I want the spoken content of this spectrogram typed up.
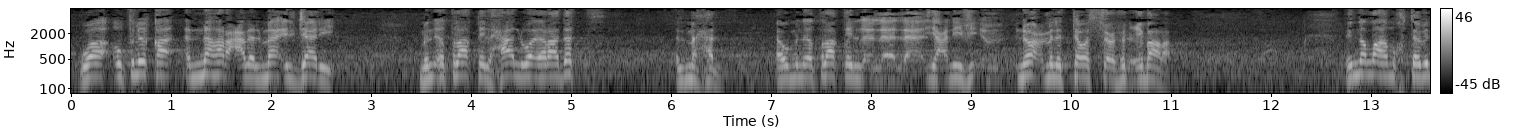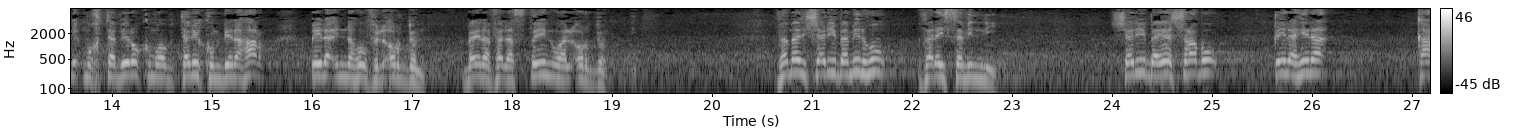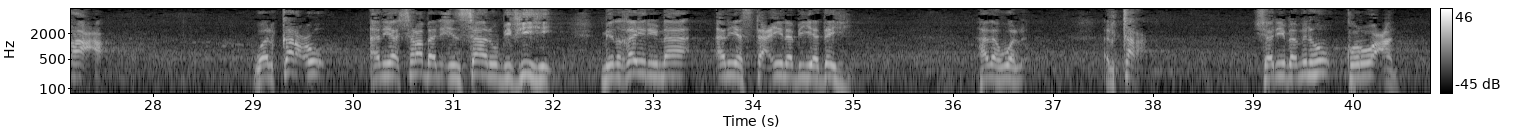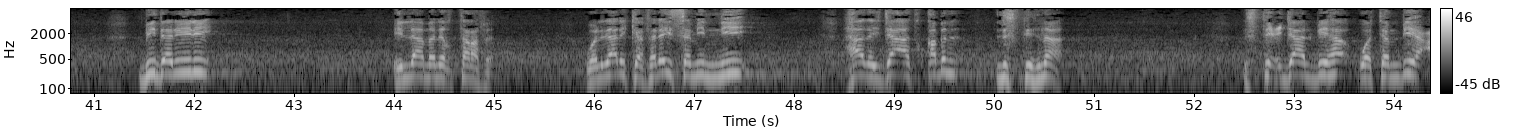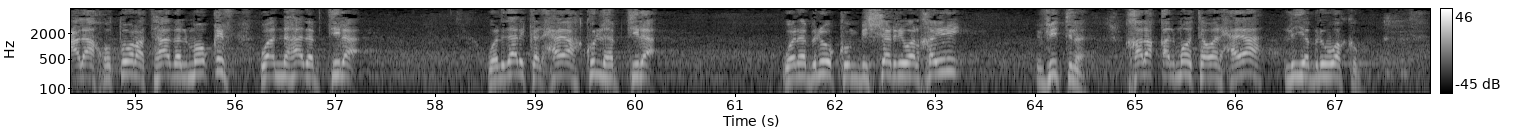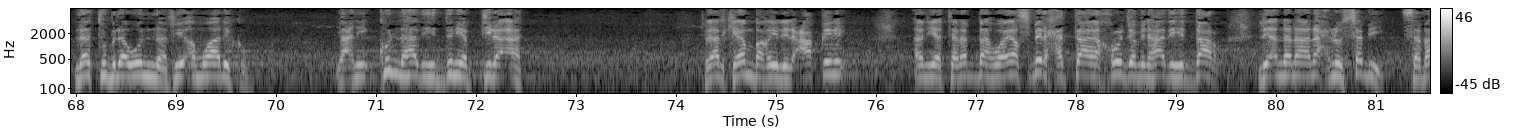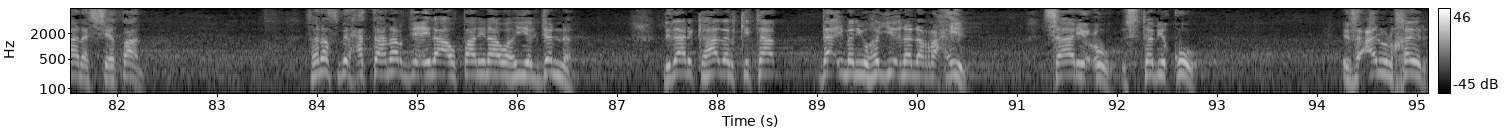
وأطلق النهر على الماء الجاري من إطلاق الحال وإرادة المحل أو من إطلاق يعني نوع من التوسع في العبارة. إن الله مختبر مختبركم ومبتليكم بنهر قيل إنه في الأردن بين فلسطين والأردن فمن شرب منه فليس مني شرب يشرب قيل هنا كرع والكرع أن يشرب الإنسان بفيه من غير ما أن يستعين بيديه هذا هو الكرع شرب منه كروعا بدليل إلا من اغترف. ولذلك فليس مني هذا جاءت قبل الاستثناء استعجال بها وتنبيه على خطورة هذا الموقف وأن هذا ابتلاء. ولذلك الحياة كلها ابتلاء. ونبلوكم بالشر والخير فتنة. خلق الموت والحياة ليبلوكم. لا تبلون في أموالكم. يعني كل هذه الدنيا ابتلاءات. لذلك ينبغي للعاقل أن يتنبه ويصبر حتى يخرج من هذه الدار لأننا نحن سبي سبان الشيطان. فنصبر حتى نرجع إلى أوطاننا وهي الجنة. لذلك هذا الكتاب دائما يهيئنا للرحيل. سارعوا استبقوا. افعلوا الخير.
